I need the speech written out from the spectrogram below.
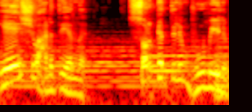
യേശു അടുത്ത് എന്ന് സ്വർഗത്തിലും ഭൂമിയിലും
